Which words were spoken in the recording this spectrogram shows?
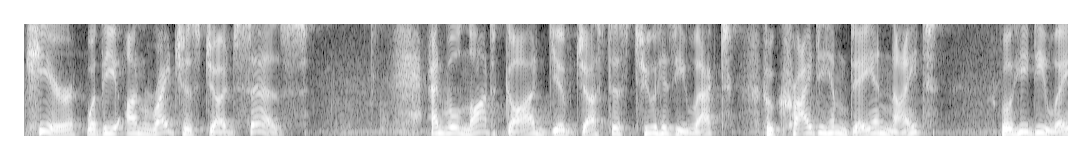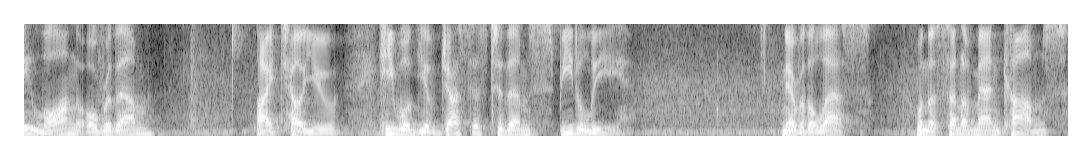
Hear what the unrighteous judge says. And will not God give justice to his elect, who cry to him day and night? Will he delay long over them? I tell you, he will give justice to them speedily. Nevertheless, when the Son of Man comes,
